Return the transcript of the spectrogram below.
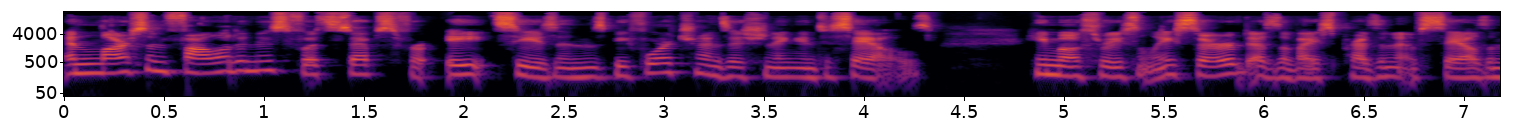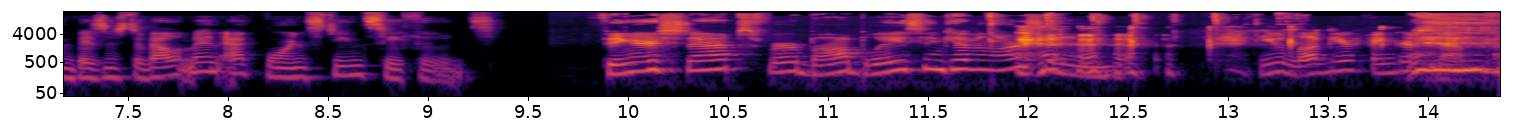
and Larson followed in his footsteps for eight seasons before transitioning into sales. He most recently served as the Vice President of Sales and Business Development at Bornstein Seafoods. Finger snaps for Bob Blais and Kevin Larson. you love your finger snaps.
